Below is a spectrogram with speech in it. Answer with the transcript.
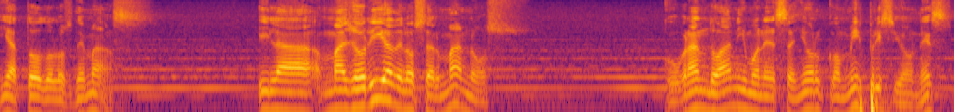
y a todos los demás. Y la mayoría de los hermanos, cobrando ánimo en el Señor con mis prisiones,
